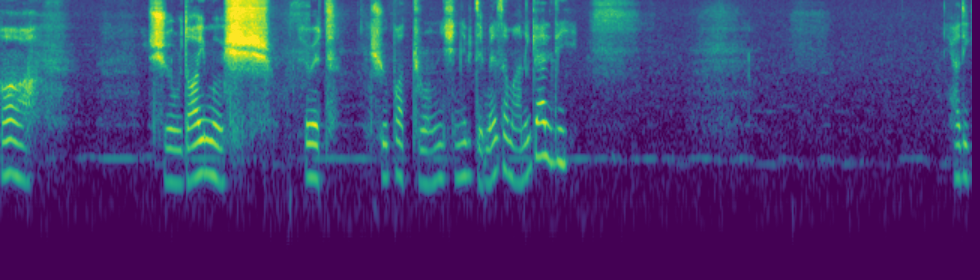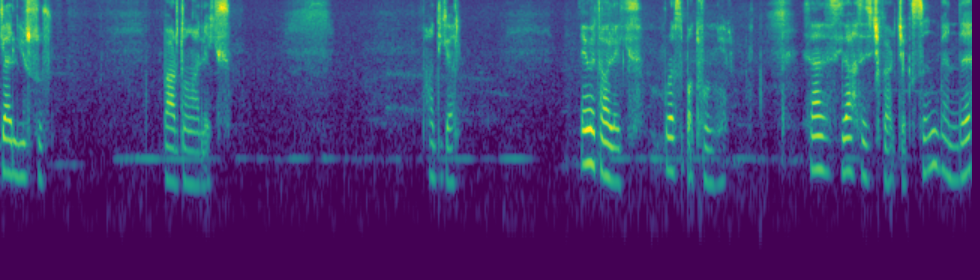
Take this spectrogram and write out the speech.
Ah. Şuradaymış. Evet. Şu patronun işini bitirme zamanı geldi. Hadi gel Yusuf. Pardon Alex. Hadi gel. Evet Alex. Burası patron yer. Sen silah sesi çıkaracaksın. Ben de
